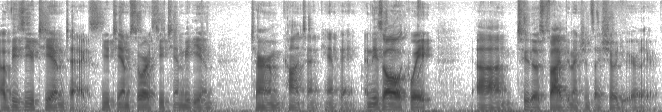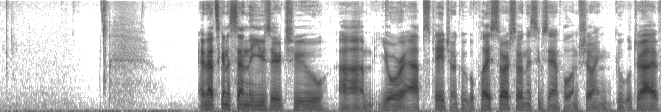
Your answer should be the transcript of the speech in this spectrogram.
of these UTM tags, UTM source, UTM medium, term, content, campaign. And these all equate um, to those five dimensions I showed you earlier. And that's going to send the user to um, your app's page on Google Play Store. So in this example, I'm showing Google Drive.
